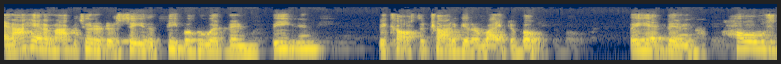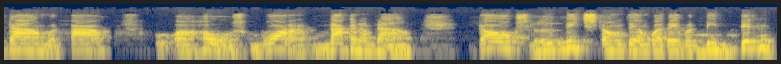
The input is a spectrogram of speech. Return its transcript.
and I had an opportunity to see the people who had been beaten because to try to get a right to vote. They had been hosed down with fire uh, hose, water knocking them down. Dogs leached on them where they would be bitten,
